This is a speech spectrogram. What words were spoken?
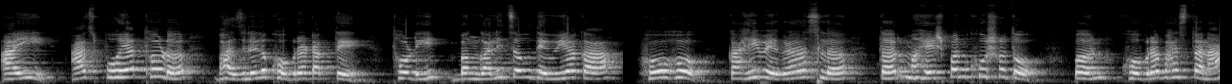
आई आज पोह्यात थोडं भाजलेलं खोबरं टाकते. थोडी बंगाली चव देऊया का? हो हो काही वेगळं असलं तर महेश पण खुश होतो. पण खोबरं भाजताना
